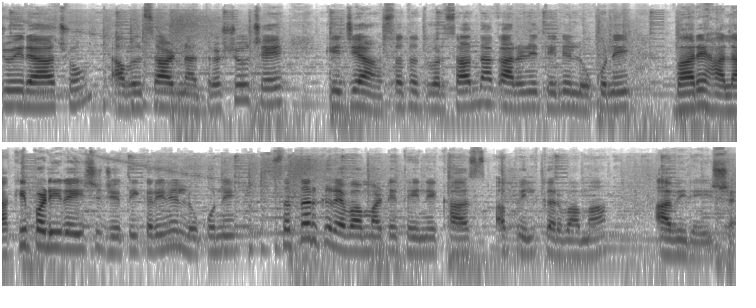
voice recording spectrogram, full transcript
જોઈ રહ્યા છો. આ વલસાડના દ્રશ્યો છે કે જ્યાં સતત વરસાદના કારણે તેને લોકોને ભારે હાલાકી પડી રહી છે, જેથી કરીને લોકોને સતર્ક રહેવા માટે થઈને ખાસ અપીલ કરવામાં આવી રહી છે.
